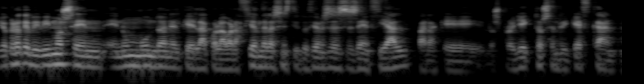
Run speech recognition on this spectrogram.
yo creo que vivimos en, un mundo en el que la colaboración de las instituciones es esencial para que los proyectos se enriquezcan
